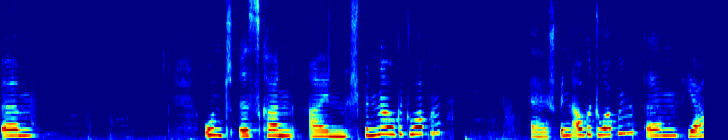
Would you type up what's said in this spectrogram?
ähm, und es kann ein Spinnenauge droppen. Äh, Spinnenauge droppen, ähm, ja.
